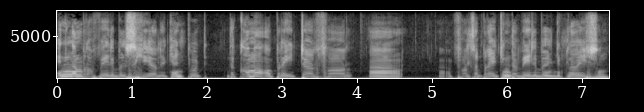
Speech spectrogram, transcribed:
any number of variables here. You can put the comma operator for uh, for separating the variable declaration.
